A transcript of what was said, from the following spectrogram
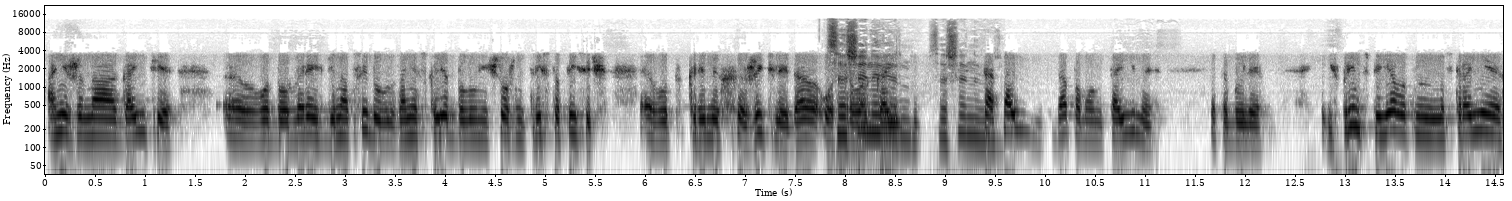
они же на Гаити, вот благодаря их геноциду за несколько лет было уничтожено 300 тысяч вот коренных жителей, да, острова Совершенно Гаити. верно, совершенно да, верно. Таины, да, по-моему, Таины это были и, в принципе, я вот на стороне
